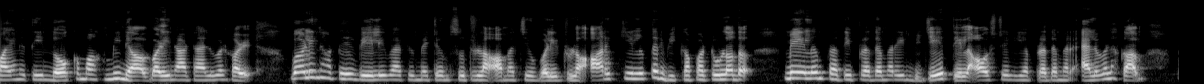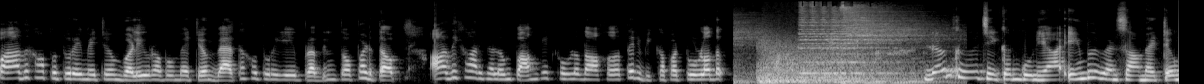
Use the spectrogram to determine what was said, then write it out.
பயணத்தின் நோக்கமாகும் என வெளிநாட்டு அலுவலர்கள் வெளிநாட்டு வேலைவாய்ப்பு மற்றும் சுற்றுலா அமைச்சு வெளியிட்டுள்ள அறிக்கையில் தெரிவிக்கப்பட்டுள்ளது. மேலும் பிரதி பிரதமரின் விஜயத்தில் ஆஸ்திரேலிய பிரதமர் அலுவலகம் பாதுகாப்புத்துறை மற்றும் வெளியுறவு மற்றும் வர்த்தகத்துறையை பிரதிநிதித்துவப்படுத்த அதிகாரிகளும் பங்கேற்க உள்ளதாக தெரிவிக்கப்பட்டுள்ளது. டெங்கு சிக்கன் குனியா இன்ஃபுளுவன்சா மற்றும்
